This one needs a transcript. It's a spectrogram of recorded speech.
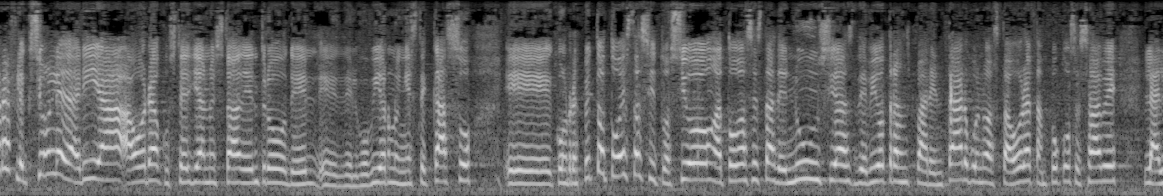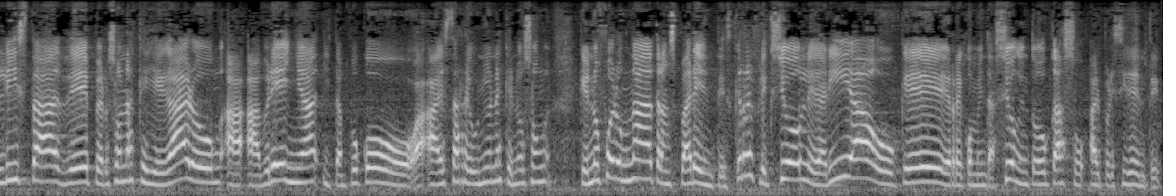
reflexión le daría ahora que usted ya no está dentro del, eh, gobierno en este caso, eh, con respecto a toda esta situación, a todas estas denuncias, debió transparentar, bueno, hasta ahora tampoco se sabe la lista de personas que llegaron a, Breña y tampoco a, estas reuniones que no, son, que no fueron nada transparentes. ¿Qué reflexión le daría o qué recomendación en todo caso al presidente?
